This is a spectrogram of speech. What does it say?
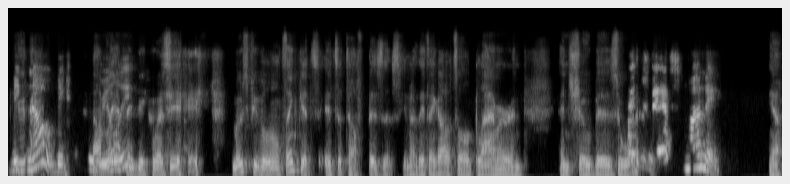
be, no, because I'm really, laughing because most people don't think it's it's a tough business. You know, they think, oh, it's all glamour and and showbiz or whatever. And fast money. Yeah.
